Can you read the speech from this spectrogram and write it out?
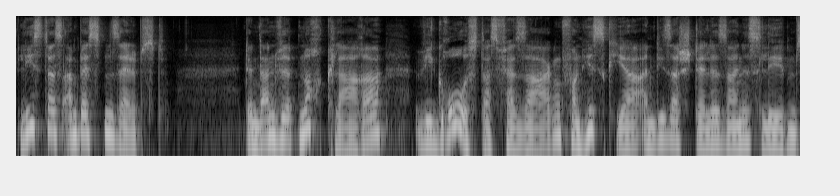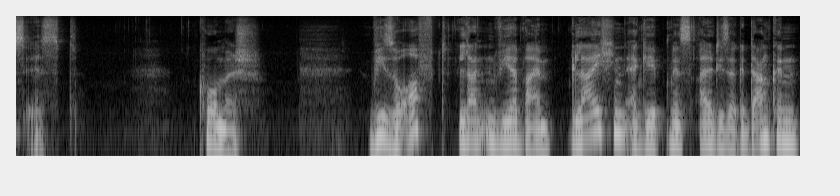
Lies das am besten selbst. Denn dann wird noch klarer, wie groß das Versagen von Hiskia an dieser Stelle seines Lebens ist. Komisch. Wie so oft landen wir beim gleichen Ergebnis all dieser Gedanken,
